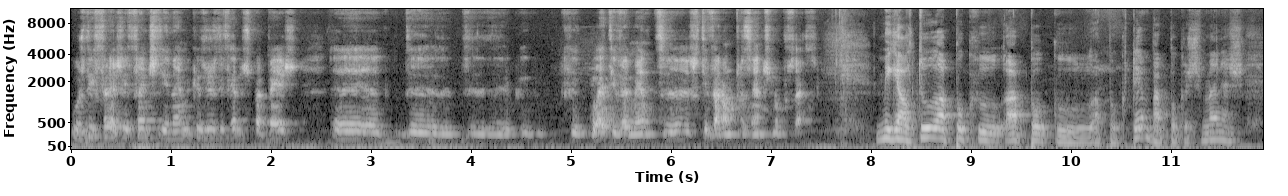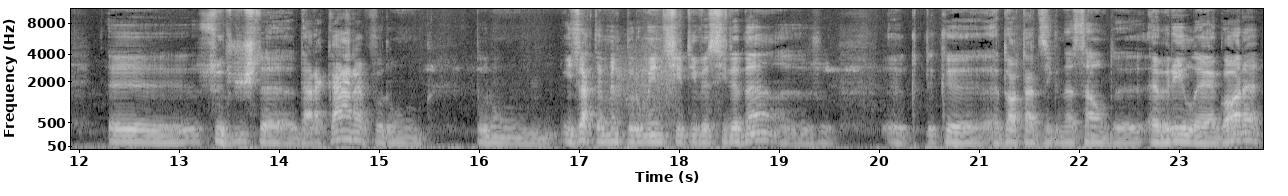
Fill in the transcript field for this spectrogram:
os diferentes, diferentes dinâmicas e os diferentes papéis eh, de, de, que coletivamente estiveram presentes no processo. Miguel, tu há pouco, há pouco, há pouco tempo, há poucas semanas, eh, surgiste a dar a cara por um, por um, exatamente por uma iniciativa cidadã eh, que, que, adota a designação de Abril é agora.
